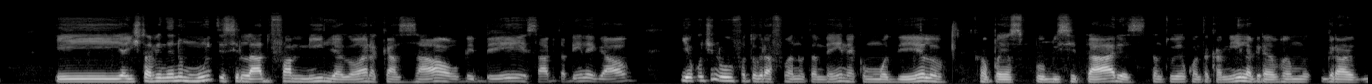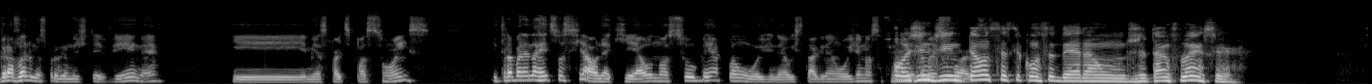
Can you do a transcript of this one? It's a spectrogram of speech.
E a gente está vendendo muito esse lado família agora, casal, bebê, sabe? Tá bem legal. E eu continuo fotografando também, né, como modelo, campanhas publicitárias, tanto eu quanto a Camila, gravamos, gra, gravando meus programas de TV, né, e minhas participações. E trabalhando na rede social, né, que é o nosso ganha-pão hoje, né, o Instagram hoje é a nossa ferramenta Hoje em dia, forte. então, você se considera um digital influencer?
